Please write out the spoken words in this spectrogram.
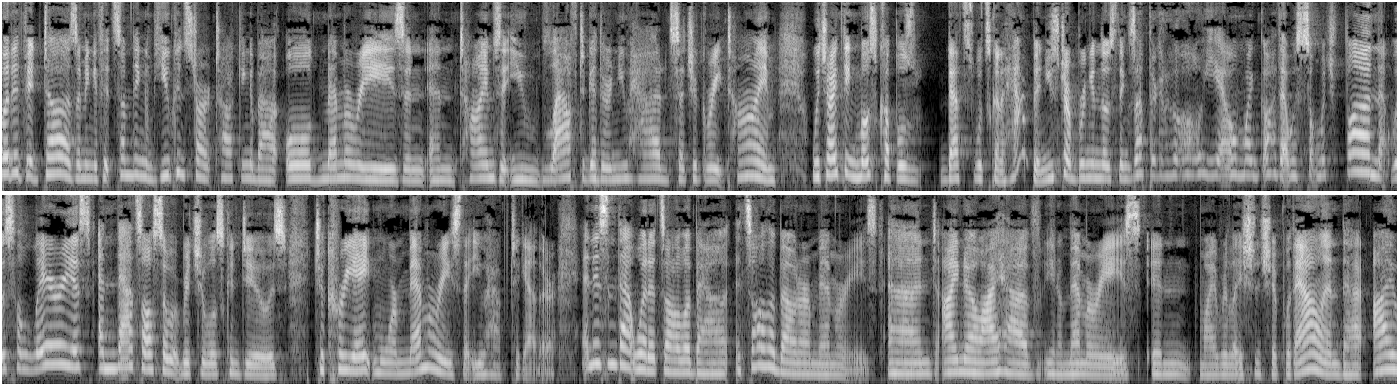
But if it does, I mean, if it's something, if you can start talking about old memories and, and times that you laughed together and you had such a great time, which I think most couples, that's what's going to happen. You start bringing those things up, they're going to go, oh yeah, oh my God, that was so much fun. That was hilarious. And that's also what rituals can do is to create more memories that you have together. And isn't that what it's all about? It's all about our memories. And I know I have, you know, memories in my relationship with Alan that I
